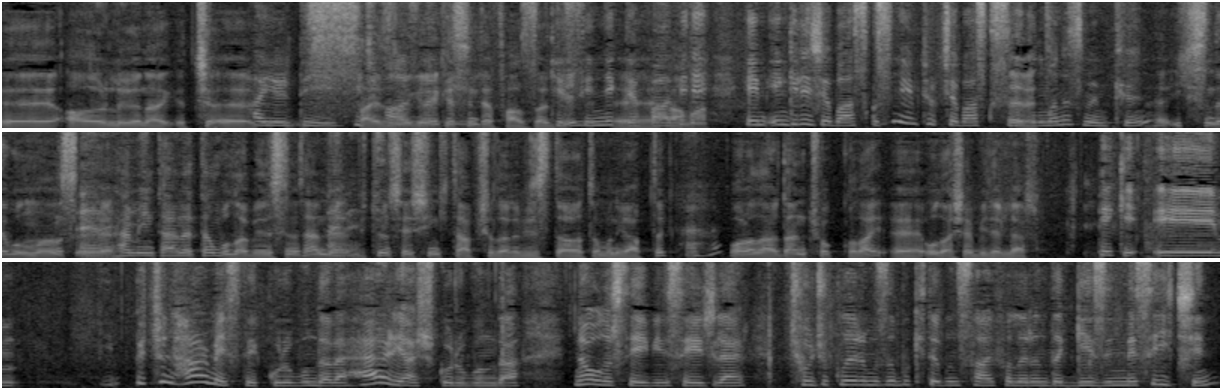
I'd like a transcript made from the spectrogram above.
e, ağırlığına, ç- e, Hayır değil. Hiç fazla göre değil. kesinlikle fazla değil. Kesinlikle Ee, fazla. Bir de hem İngilizce baskısını hem Türkçe baskısını Evet. bulmanız mümkün. İkisini de bulmanız. e, Evet. Hem internetten bulabilirsiniz hem de Evet. bütün seçkin kitapçıları biz dağıtımını yaptık. Oralardan çok kolay e, ulaşabilirler. Peki e, bütün her meslek grubunda ve her yaş grubunda ne olur sevgili seyirciler çocuklarımızı bu kitabın sayfalarında gezinmesi için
